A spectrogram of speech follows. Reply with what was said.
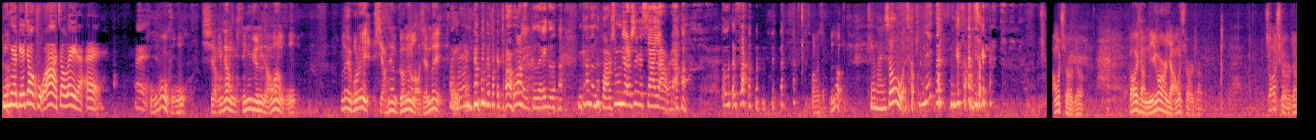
明天别叫苦啊，叫累的。哎，哎，苦不苦？想象红军两万五，累不累？想想革命老前辈。小头，你把包往里搁一搁，你看他那包中间是个瞎腰的啊，都搁上了。他怎么整的？挺难受啊，瞅着。那个你看咋整？养过蛐蛐，搞小泥沟养过蛐蛐，抓蛐蛐。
